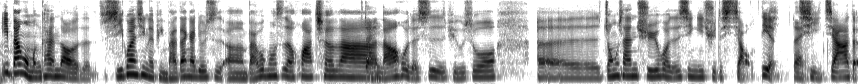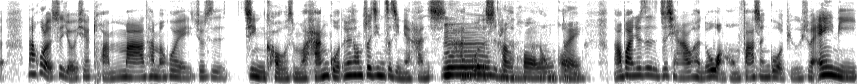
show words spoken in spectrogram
一般我们看到的习惯性的品牌，大概就是嗯、呃，百货公司的花车啦，然后或者是比如说呃，中山区或者是信义区的小店起家的，那或者是有一些团妈，他们会就是。进口什么韩国的？因为像最近这几年韩式韩国的饰品很红，很红，对。然后不然就是之前还有很多网红发生过，比如说，哎，你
